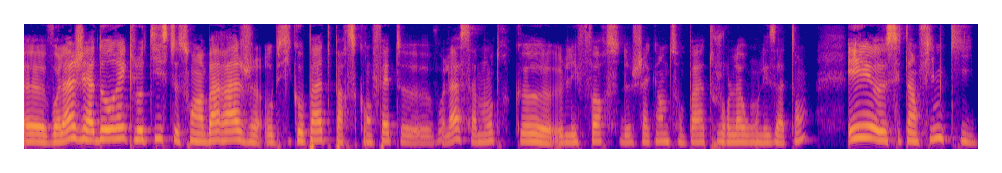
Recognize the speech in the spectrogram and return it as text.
Euh, voilà, j'ai adoré que l'autiste soit un barrage aux psychopathes parce qu'en fait, euh, voilà, ça montre que les forces de chacun ne sont pas toujours là où on les attend. Et euh, c'est un film qui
